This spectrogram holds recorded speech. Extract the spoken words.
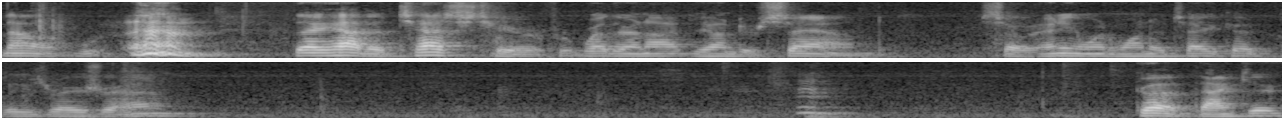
Now, they have a test here for whether or not you understand. So anyone want to take it, please raise your hand. Good, thank you.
